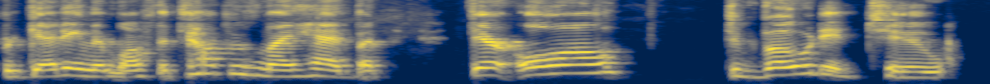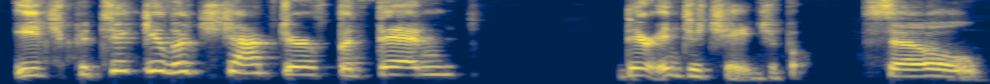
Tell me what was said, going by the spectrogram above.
forgetting them off the top of my head, but they're all devoted to each particular chapter, but then they're interchangeable. So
